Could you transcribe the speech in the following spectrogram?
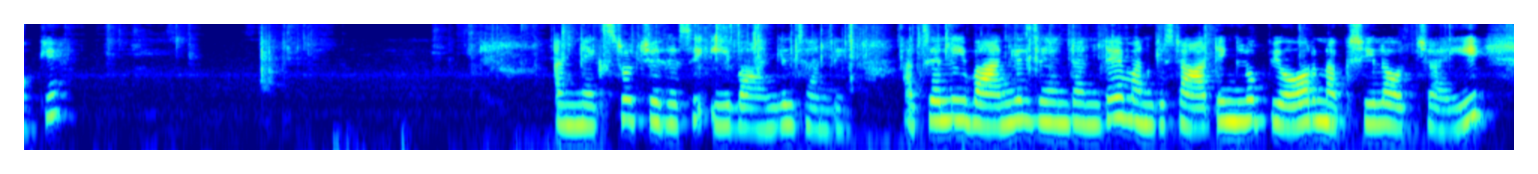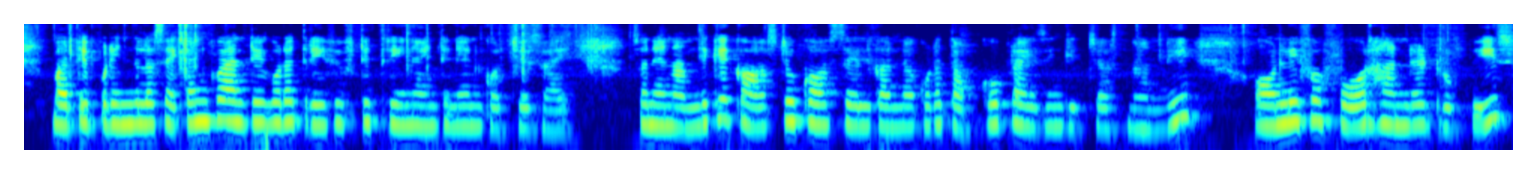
ఓకే? అండ్ నెక్స్ట్ వచ్చేసేసి ఈ బ్యాంగిల్స్ అండి. యాక్చువల్లీ ఈ బ్యాంగిల్స్ ఏంటంటే మనకి స్టార్టింగ్లో ప్యూర్ నక్షీలో వచ్చాయి. బట్ ఇప్పుడు ఇందులో సెకండ్ క్వాలిటీ కూడా త్రీ ఫిఫ్టీ త్రీ నైంటీ నైన్కి వచ్చేసాయి. సో నేను అందుకే కాస్ట్ టు కాస్ట్ సేల్ కన్నా కూడా తక్కువ ప్రైసింగ్కి ఇచ్చేస్తున్నాను అండి only for four hundred rupees.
